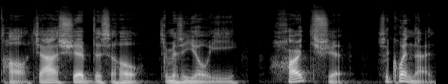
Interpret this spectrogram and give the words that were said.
好加 ship 的时候，前面是友谊。hardship 是困难，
